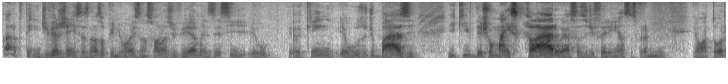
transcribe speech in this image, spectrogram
claro que tem divergências nas opiniões, nas formas de ver, mas esse eu, é, quem eu uso de base e que deixou mais claro essas diferenças para mim é um ator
